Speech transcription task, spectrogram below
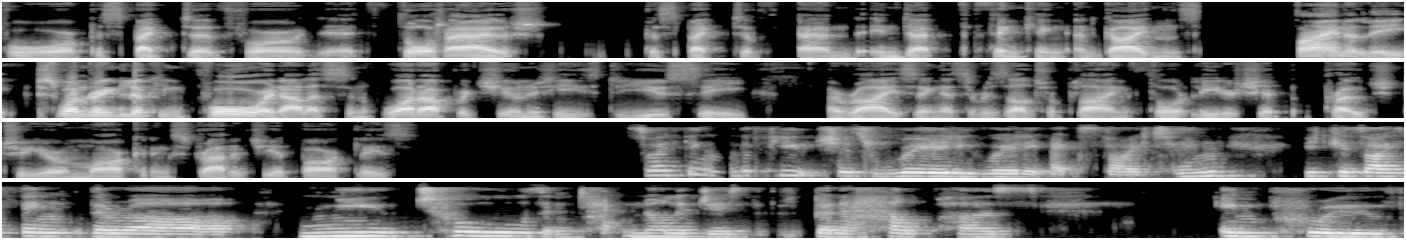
for perspective, for uh, thought out perspective and in depth thinking and guidance. Finally, just wondering, looking forward, Alison, what opportunities do you see arising as a result of applying thought leadership approach to your marketing strategy at Barclays? So I think the future is really, really exciting because I think there are new tools and technologies that are going to help us improve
